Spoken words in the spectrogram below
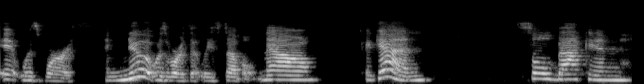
it was worth, I knew it was worth at least double. Now, again, sold back in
